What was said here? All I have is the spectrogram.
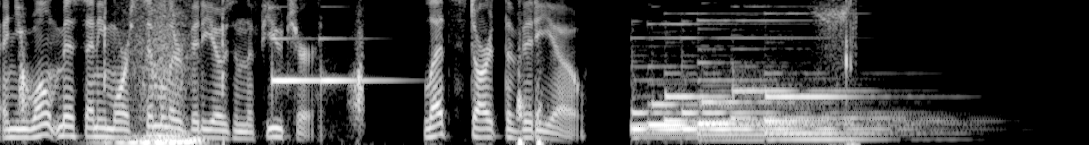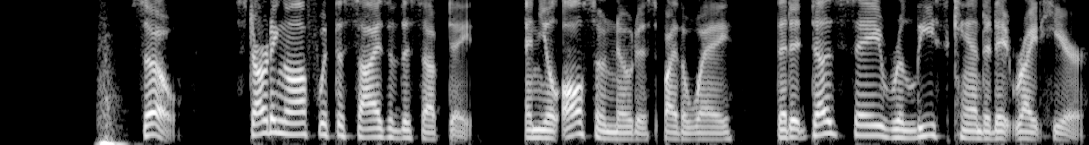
and you won't miss any more similar videos in the future. Let's start the video. So, starting off with the size of this update, and you'll also notice, by the way, that it does say release candidate right here.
